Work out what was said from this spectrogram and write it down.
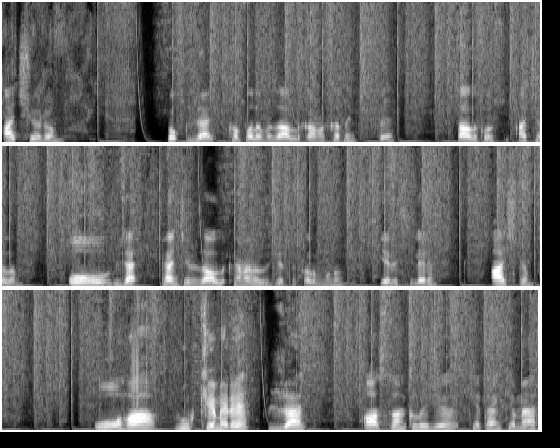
Açıyorum. Çok güzel. Kafalımızı aldık ama kadın çıktı. Sağlık olsun. Açalım. Oo güzel. Pençemizi aldık. Hemen hızlıca takalım bunu. Yere silerim. Açtım. Oha! Ruh kemeri. Güzel. Aslan kılıcı, keten kemer.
